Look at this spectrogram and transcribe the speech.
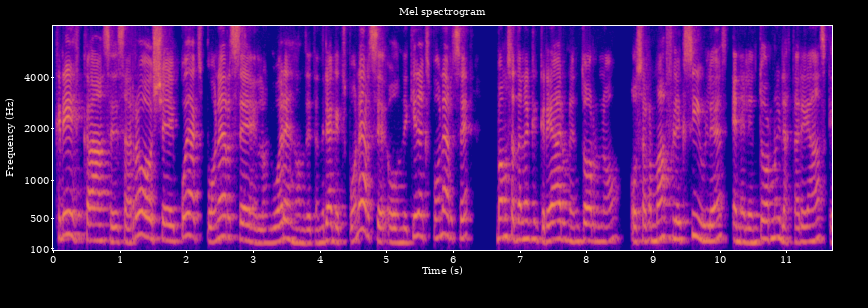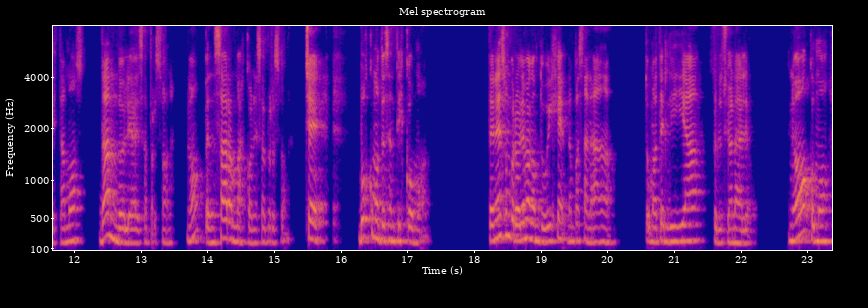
crezca, se desarrolle, pueda exponerse en los lugares donde tendría que exponerse o donde quiera exponerse, vamos a tener que crear un entorno o ser más flexibles en el entorno y las tareas que estamos dándole a esa persona, ¿no? Pensar más con esa persona. Che, ¿vos cómo te sentís cómoda? ¿Tenés un problema con tu hija? No pasa nada. Tómate el día, solucionalo. ¿No? Como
